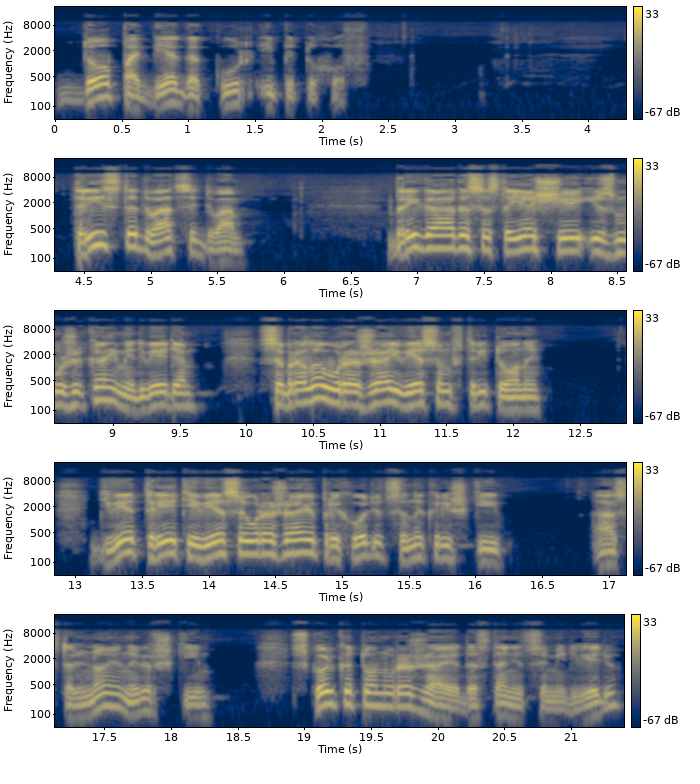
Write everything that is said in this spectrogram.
до побега кур и петухов. 322. Бригада, состоящая из мужика и медведя, собрала урожай весом в три тонны. Две трети веса урожая приходится на корешки, а остальное — на вершки. Сколько тонн урожая достанется медведю,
